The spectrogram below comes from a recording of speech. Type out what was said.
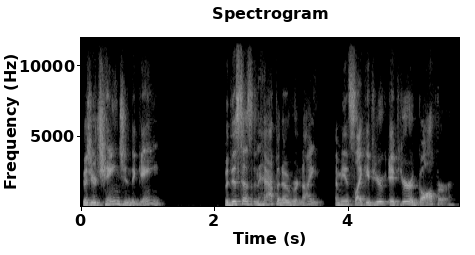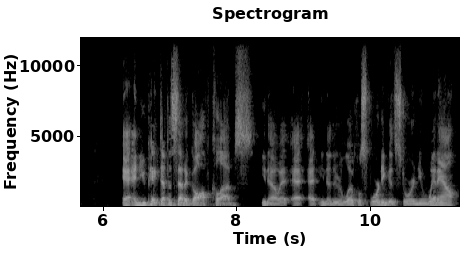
because you're changing the game. But this doesn't happen overnight. I mean, it's like if you're if you're a golfer and you picked up a set of golf clubs, you know, at, at, you know your local sporting goods store, and you went out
